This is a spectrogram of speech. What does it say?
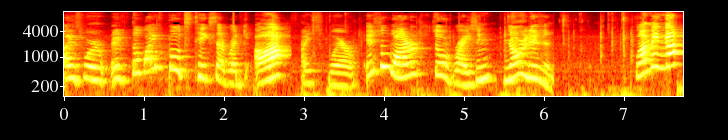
I swear, if the lifeboats takes that red, ah, I swear. Is the water still rising? No, it isn't. Let me know.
